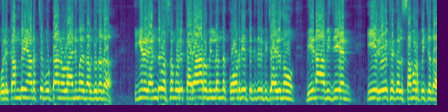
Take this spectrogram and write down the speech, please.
ഒരു കമ്പനി അടച്ചുപൂട്ടാനുള്ള അനുമതി നൽകുന്നത്. ഇങ്ങനെ രണ്ടു വർഷം ഒരു കരാറുമില്ലെന്ന് കോടതിയെ തെറ്റിദ്ധരിപ്പിച്ചായിരുന്നു വീണ വിജയൻ ഈ രേഖകൾ സമർപ്പിച്ചത്.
